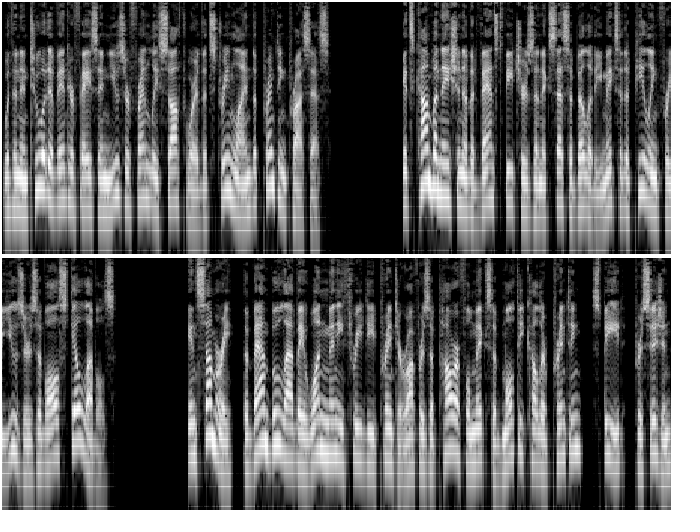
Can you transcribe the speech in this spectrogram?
with an intuitive interface and user friendly software that streamline the printing process. Its combination of advanced features and accessibility makes it appealing for users of all skill levels. In summary, the Bambu Lab A1 Mini 3D printer offers a powerful mix of multicolor printing, speed, precision,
